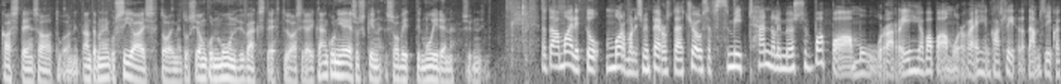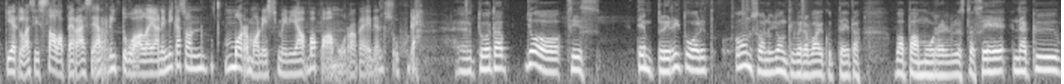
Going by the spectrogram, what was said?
kasteen saatua, niin tämä on tämmöinen niin kuin sijaistoimitus, jonkun muun hyväksi tehty asia, ikään kuin Jeesuskin sovitti muiden synnit. No, tämä mainittu mormonismin perustaja Joseph Smith, hän oli myös vapaamuurari ja vapaamuurareihin kanssa liitetään tämmöisiä kaikki erilaisia salaperäisiä rituaaleja. Niin mikä se on mormonismin ja vapaamuurareiden suhde? Tuota, joo, siis temppelirituaalit on saanut jonkin verran vaikutteita vapaamuurarilta. Se näkyy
